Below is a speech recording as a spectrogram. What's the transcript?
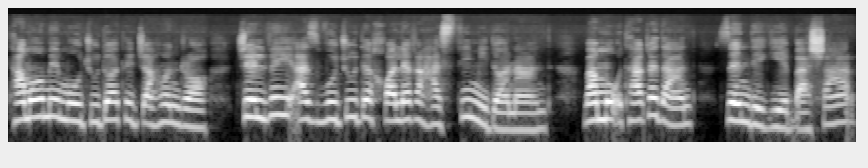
تمام موجودات جهان را جلوه از وجود خالق هستی می دانند و معتقدند زندگی بشر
